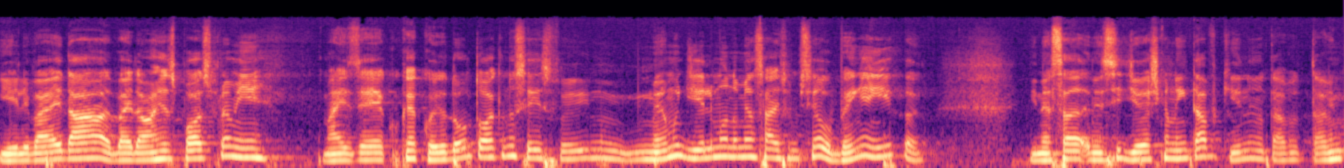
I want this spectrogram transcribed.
e ele vai dar, vai dar uma resposta pra mim. Mas é qualquer coisa eu dou um toque, não sei. Se foi no mesmo dia ele mandou mensagem pra mim assim, ô, vem aí, cara. E nessa, nesse dia eu acho que eu nem tava aqui, né? Eu tava, tava,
